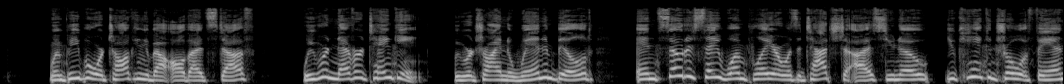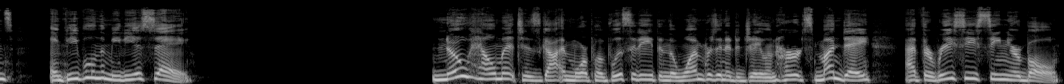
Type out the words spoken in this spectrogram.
when people were talking about all that stuff, we were never tanking. We were trying to win and build. And so to say one player was attached to us, you know, you can't control what fans and people in the media say. No helmet has gotten more publicity than the one presented to Jalen Hurts Monday at the Reese Senior Bowl.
